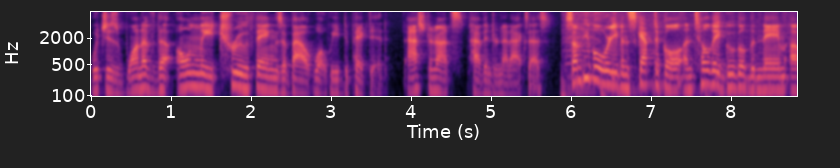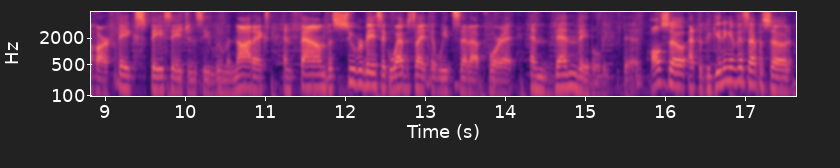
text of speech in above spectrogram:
which is one of the only true things about what we depicted. Astronauts have internet access. Some people were even skeptical until they Googled the name of our fake space agency Luminautics and found the super basic website that we'd set up for it, and then they believed it. Also, at the beginning of this episode,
